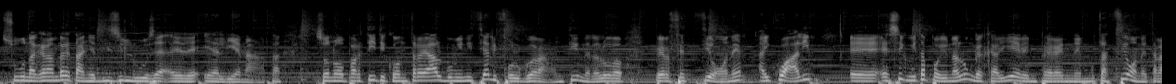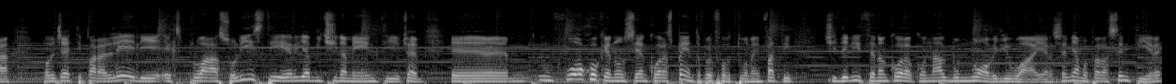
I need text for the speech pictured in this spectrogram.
su una Gran Bretagna disillusa e alienata. Sono partiti con tre album iniziali folgoranti nella loro perfezione, ai quali eh, è seguita poi una lunga carriera in perenne mutazione tra progetti paralleli, exploit solisti e riavvicinamenti, cioè eh, un fuoco che non si è ancora spento per fortuna, infatti ci deliziano ancora con album nuovi gli Wire, ci andiamo però a sentire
